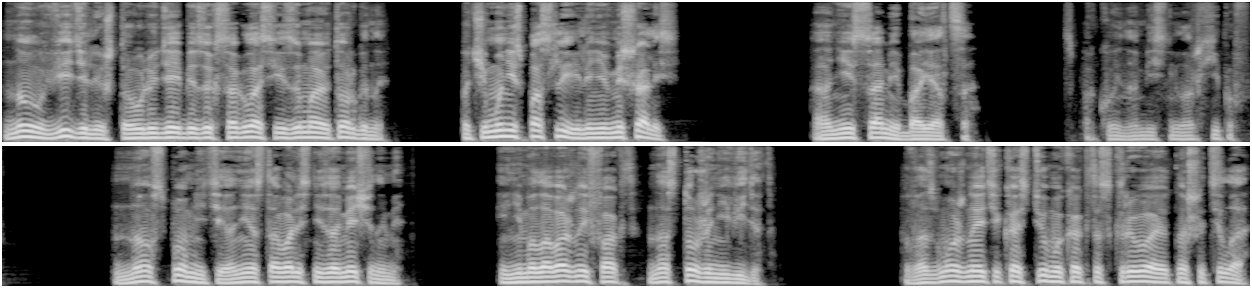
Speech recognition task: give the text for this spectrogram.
«Ну, видели, что у людей без их согласия изымают органы. Почему не спасли или не вмешались? Они сами боятся, спокойно объяснил Архипов. Но вспомните, они оставались незамеченными. И немаловажный факт, нас тоже не видят. Возможно, эти костюмы как-то скрывают наши тела,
